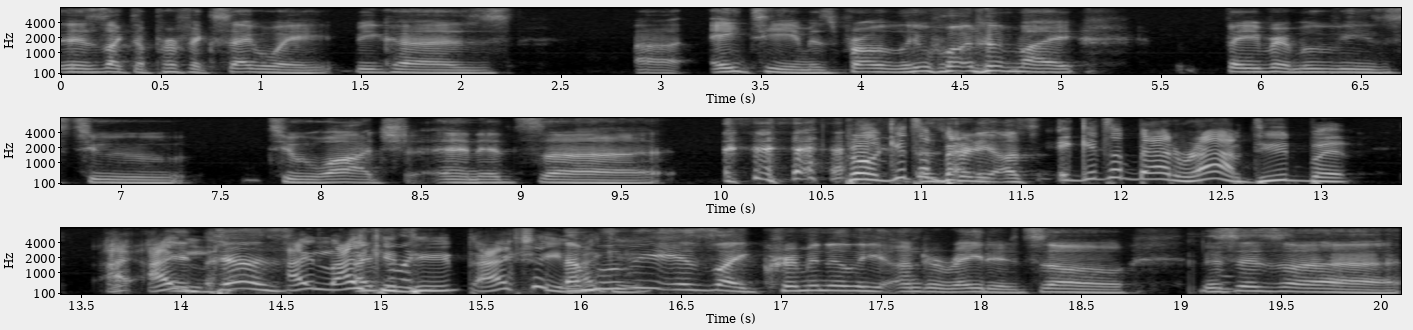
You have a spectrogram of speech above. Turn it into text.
it is like the perfect segue because uh a team is probably one of my favorite movies to to watch, and it's uh, Bro, it gets a bad awesome. it gets a bad rap, dude, but I I, It does. I I like feel it, like dude. I actually that like movie it. is like criminally underrated. So this is uh,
